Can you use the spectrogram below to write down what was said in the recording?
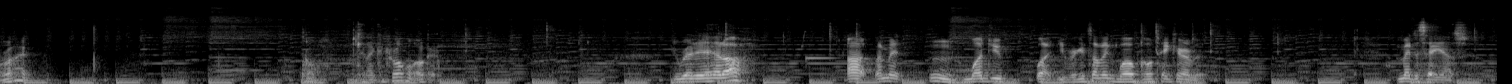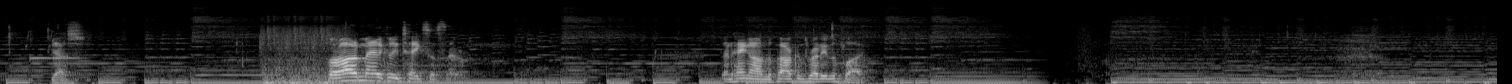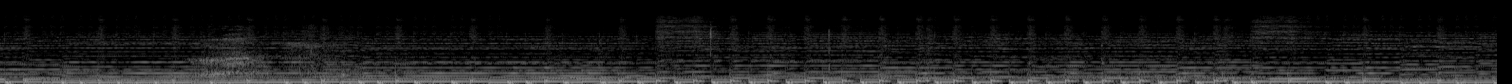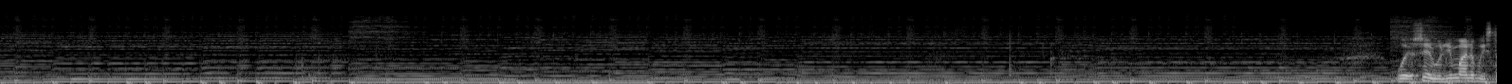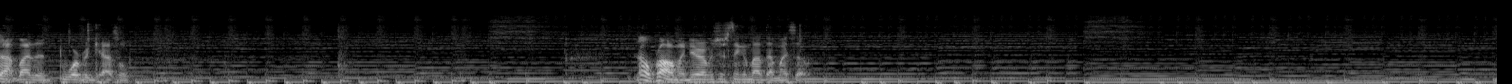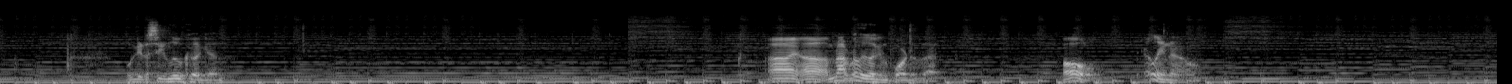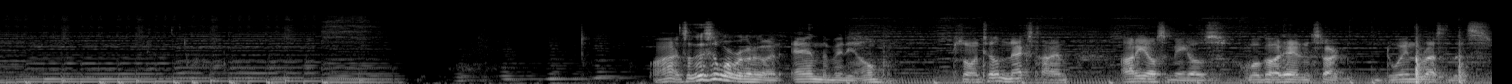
Alright. Oh, can I control? Okay. You ready to head off? Uh, I meant, hmm, what'd you, what, you forget something? Well, go take care of it. I meant to say yes. Yes. So it automatically takes us there. Then hang on, the Falcon's ready to fly. Wait, Sid, would you mind if we stop by the Dwarven Castle? No problem, my dear. I was just thinking about that myself. We'll get to see Luca again. I, uh, I'm not really looking forward to that. Oh, really now? Alright, so this is where we're going to go and end the video. So until next time, adios amigos. We'll go ahead and start doing the rest of this.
